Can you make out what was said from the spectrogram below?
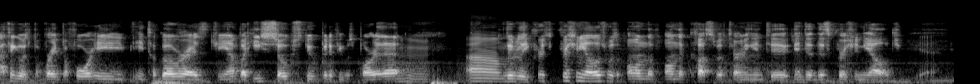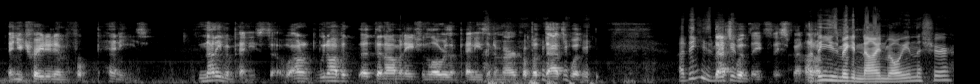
I think it was right before he, he took over as GM. But he's so stupid if he was part of that. Mhm. Um, Literally, Chris, Christian Yelich was on the on the cusp of turning into into this Christian Yelich. Yeah. And you traded him for pennies. Not even pennies. So I don't, we don't have a, a denomination lower than pennies in America, but that's what I think he's that's making. what they, they spend. I think he's making nine million this year.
